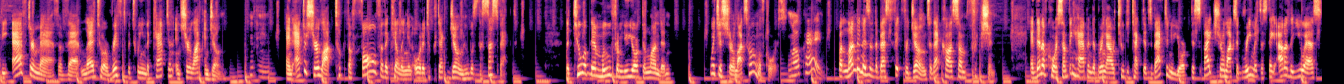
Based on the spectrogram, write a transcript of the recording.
the aftermath of that led to a rift between the captain and Sherlock and Joan. Mm-mm. And actor Sherlock took the fall for the killing in order to protect Joan, who was the suspect. The two of them moved from New York to London, which is Sherlock's home, of course. Okay. But London isn't the best fit for Joan, so that caused some friction. And then, of course, something happened to bring our two detectives back to New York, despite Sherlock's agreement to stay out of the US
